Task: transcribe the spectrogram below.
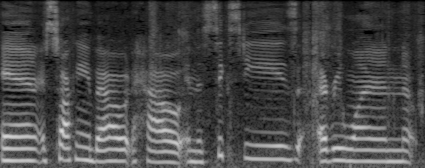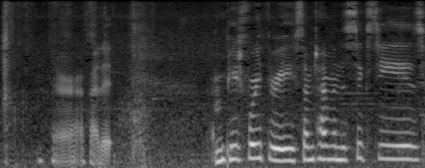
And it's talking about how in the 60s, everyone. There, I found it. On page 43, sometime in the 60s,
